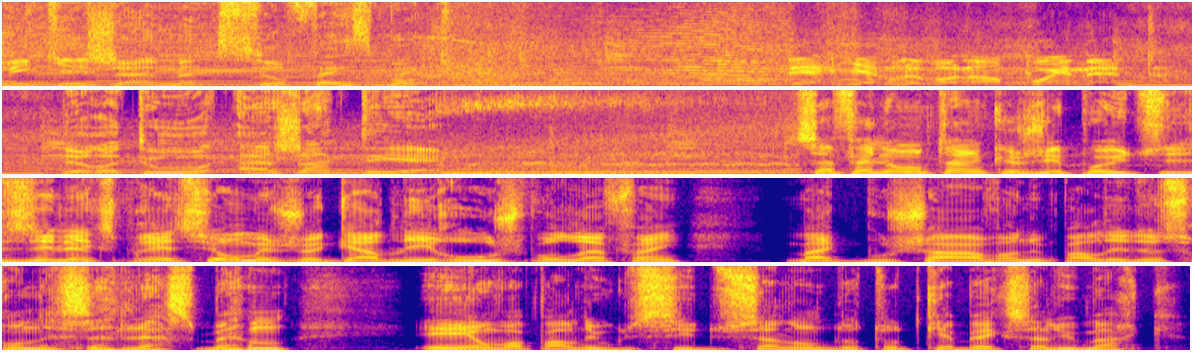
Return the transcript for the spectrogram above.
Cliquez j'aime sur Facebook. Derrière le volant.net. De retour à Jacques DM. Ça fait longtemps que j'ai pas utilisé l'expression, mais je garde les rouges pour la fin. Marc Bouchard va nous parler de son essai de la semaine et on va parler aussi du Salon de l'Auto de Québec. Salut Marc.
